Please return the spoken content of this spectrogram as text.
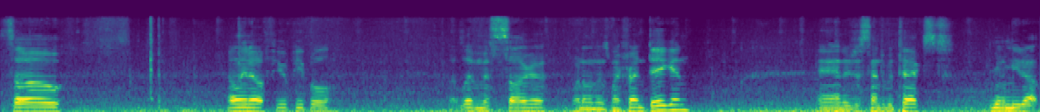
So, I only know a few people that live in Mississauga. One of them is my friend Dagan, and I just sent him a text. We're gonna meet up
